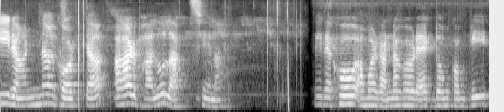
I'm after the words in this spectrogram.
এই রান্নাঘরটা আর ভালো লাগছে না। এই দেখো, আমার রান্নাঘর একদম কমপ্লিট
